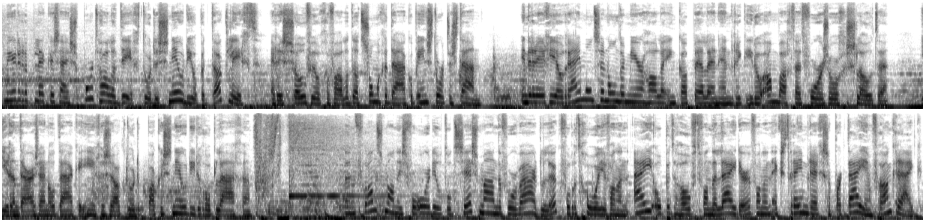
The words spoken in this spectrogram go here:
Op meerdere plekken zijn sporthallen dicht door de sneeuw die op het dak ligt. Er is zoveel gevallen dat sommige daken op instorten staan. In de regio Rijnmond zijn onder meer hallen in Capelle en Hendrik Ido Ambacht uit voorzorg gesloten. Hier en daar zijn al daken ingezakt door de pakken sneeuw die erop lagen. Een Fransman is veroordeeld tot zes maanden voorwaardelijk... voor het gooien van een ei op het hoofd van de leider... van een extreemrechtse partij in Frankrijk.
